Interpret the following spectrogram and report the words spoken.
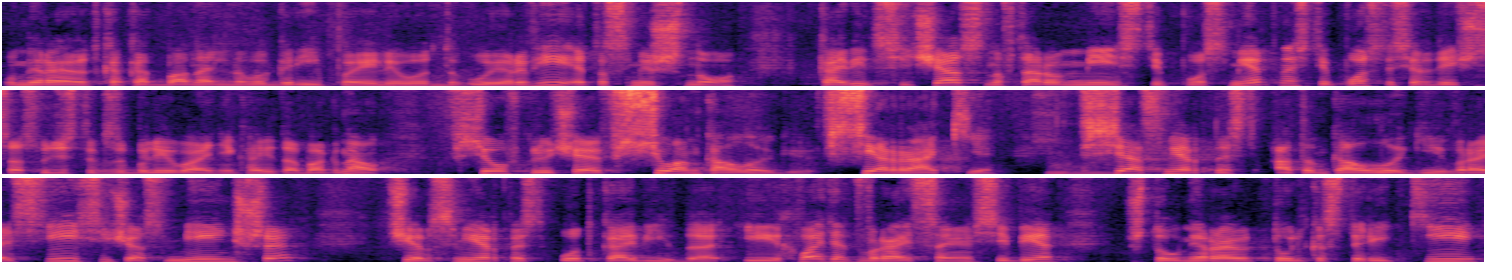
умирают как от банального гриппа или от УРВИ, это смешно. Ковид сейчас на втором месте по смертности после сердечно-сосудистых заболеваний. Ковид обогнал все, включая всю онкологию, все раки. Угу. Вся смертность от онкологии в России сейчас меньше, чем смертность от ковида. И хватит врать самим себе, что умирают только старики,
